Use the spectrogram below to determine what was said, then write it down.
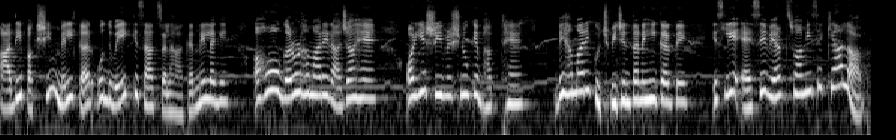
आदि पक्षी मिलकर उद्वेग के साथ सलाह करने लगे। अहो, गरुड़ हमारे राजा हैं और ये श्री विष्णु के भक्त हैं। वे हमारी कुछ भी चिंता नहीं करते। इसलिए ऐसे व्यर्थ स्वामी से क्या लाभ?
